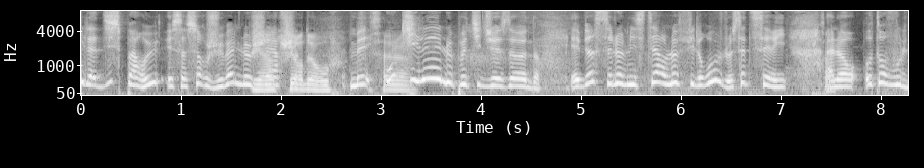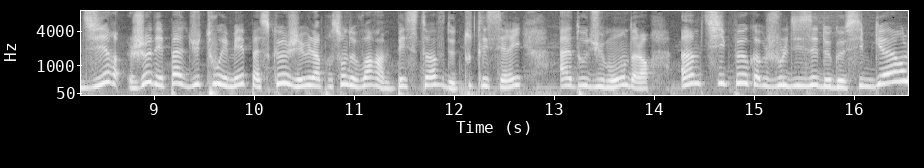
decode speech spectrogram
il a disparu et sa sœur jumelle le Il un cherche. tueur de roue. Mais Ça, où le- qu'il est, le petit Jason? Eh bien, c'est le mystère, le fil rouge de cette série. Alors, autant vous le dire, je n'ai pas du tout aimé parce que j'ai eu l'impression de voir un best-of de toutes les séries ados du monde. Alors, un petit peu, comme je vous le disais, de Gossip Girl,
